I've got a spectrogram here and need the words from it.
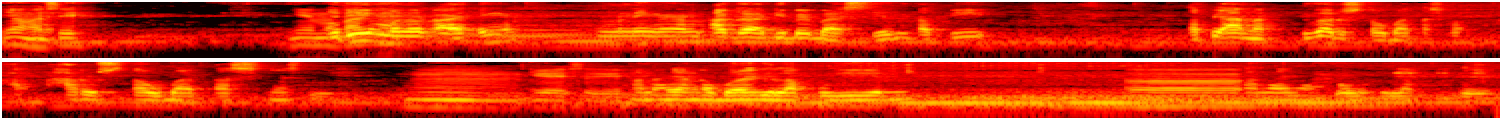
Ya nggak sih? Ya jadi menurut Aing mendingan agak dibebasin tapi tapi anak juga harus tahu batas harus tahu batasnya sih. Hmm iya sih. Mana yang nggak boleh dilakuin. Eh, mana yang boleh dilakuin.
